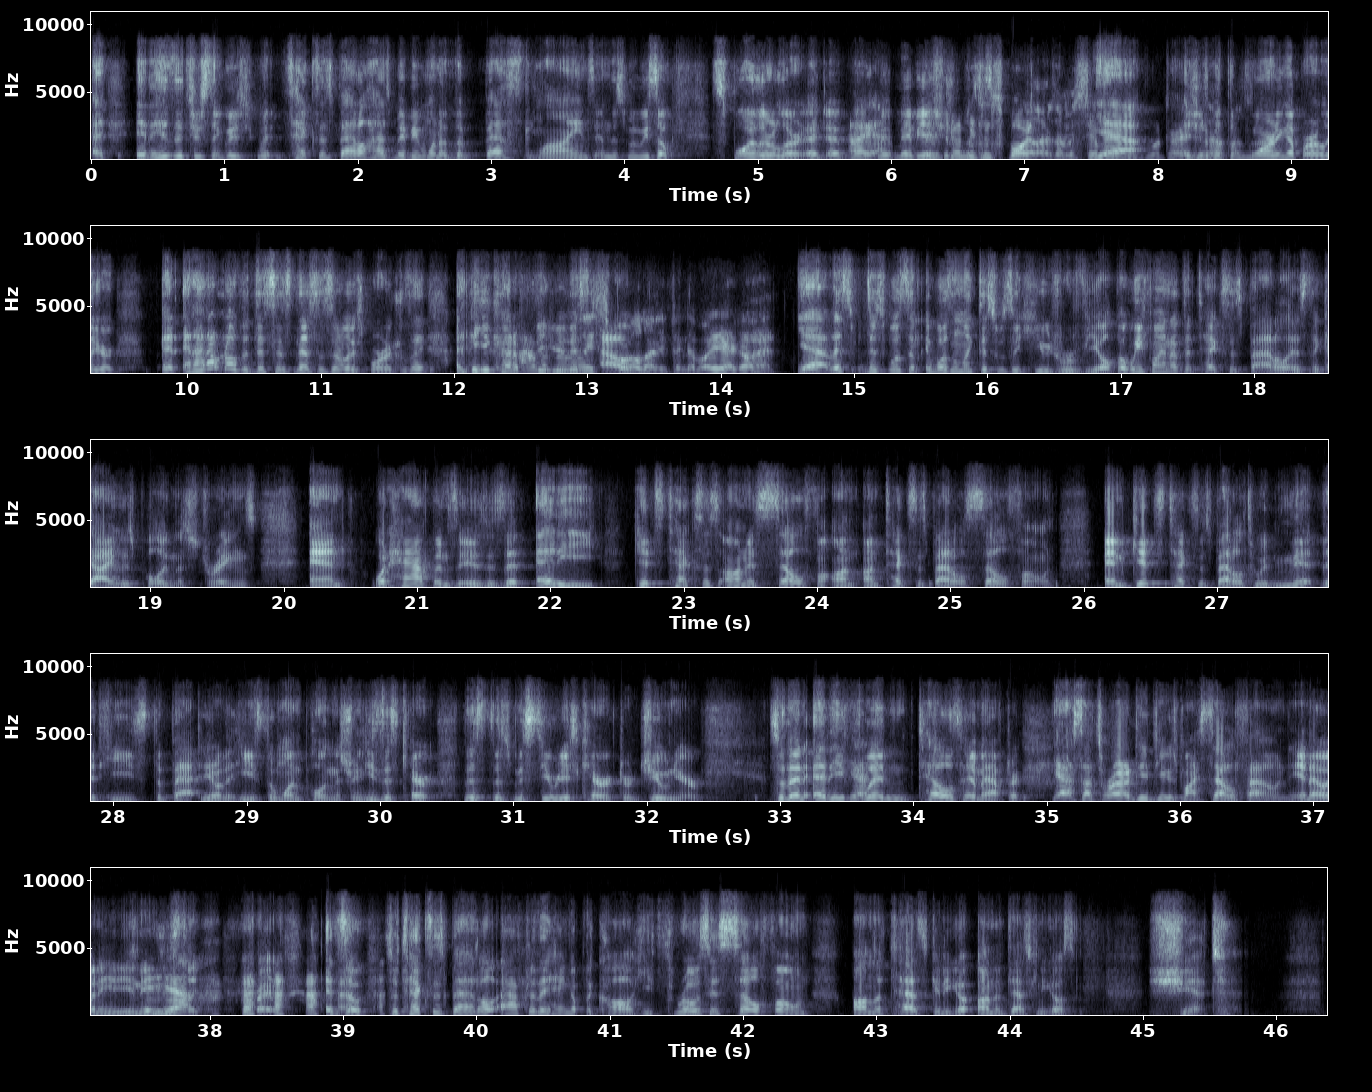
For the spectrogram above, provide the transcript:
it, it- is interesting. Which Texas Battle has maybe one of the best lines in this movie. So, spoiler alert. uh, uh, Oh yeah. Maybe I should be put some spoilers. I'm assuming. Yeah, I should have put the warning up earlier. And, and I don't know that this is necessarily spoiler because I, I think you kind I of haven't figure really this out. spoiled anything though. But yeah, go ahead. Yeah, this this wasn't it wasn't like this was a huge reveal, but we find out that Texas Battle is the guy who's pulling the strings, and what happens is is that Eddie gets Texas on his cell phone on, on Texas Battle's cell phone and gets Texas Battle to admit that he's the bat you know that he's the one pulling the string. He's this char- this this mysterious character Junior. So then Eddie Yeah. Flynn tells him after, yes, that's right, I did use my cell phone, you know, and he and he's Yeah. like, right. And so so Texas Battle, after they hang up the call, he throws his cell phone on the desk and he go on the desk and he goes, "Shit,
